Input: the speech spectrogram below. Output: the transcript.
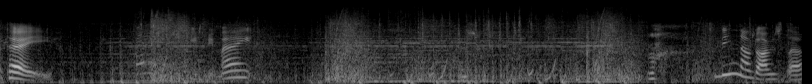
Okay. Excuse me, mate. Didn't know that I was there.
